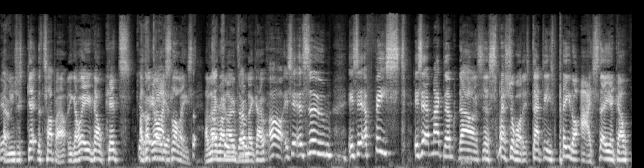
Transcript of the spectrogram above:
Yeah. And you just get the tub out and you go, here you go, kids. Get I got your ice here. lollies. And they run over down. and they go, oh, is it a Zoom? Is it a feast? Is it a Magnum? No, it's a special one. It's Daddy's peanut ice. There you go.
